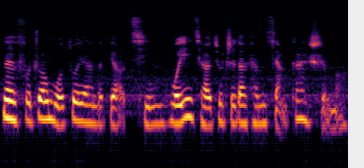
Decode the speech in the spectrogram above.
那副装模作样的表情，我一瞧就知道他们想干什么。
